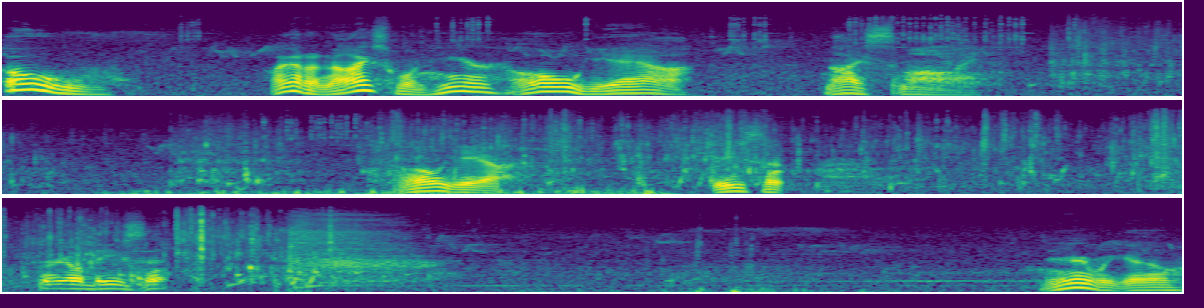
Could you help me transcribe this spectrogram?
Oh, I got a nice one here. Oh yeah, nice smallie. Oh yeah, decent. Real decent. There we go.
